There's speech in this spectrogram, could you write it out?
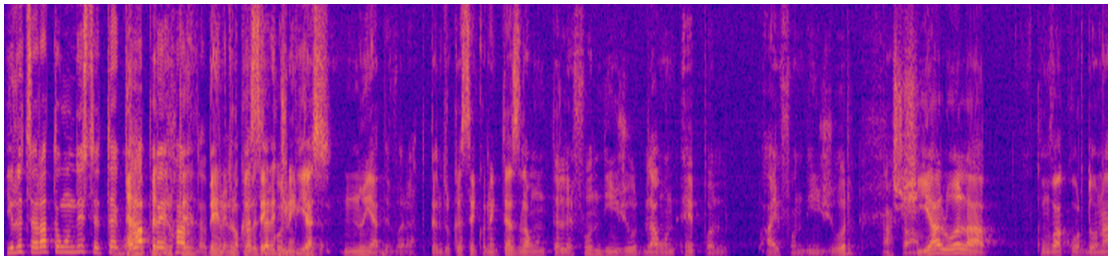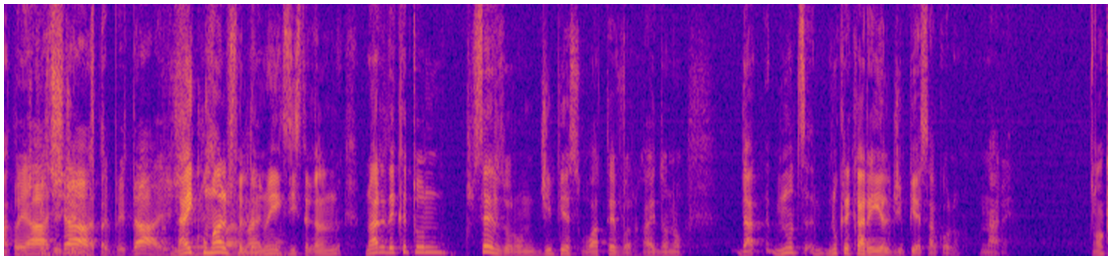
el îți arată unde este tagul Da, ăla pe pentru că, hartă, prin pentru că se localizare conectează. GPS. Nu e adevărat. Pentru că se conectează la un telefon din jur, la un Apple iPhone din jur Așa. și ia lui ăla cumva coordonate, Păi chestii de genul așa ăsta. trebuie, da. și N-ai nu cum se altfel, pare, de n-ai nu cum. există. Că nu, nu are decât un senzor, un GPS, whatever, I don't know. Dar nu, nu cred că are el GPS acolo. N-are. Ok.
